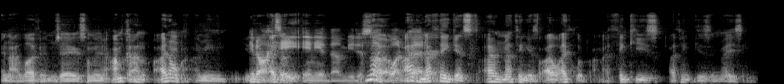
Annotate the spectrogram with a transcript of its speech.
and I love MJ or something. I'm kind of. I don't. I mean, You don't as a- hate any of them. You just no, like one I have better. nothing against. I have nothing against. I like LeBron. I think he's. I think he's amazing,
